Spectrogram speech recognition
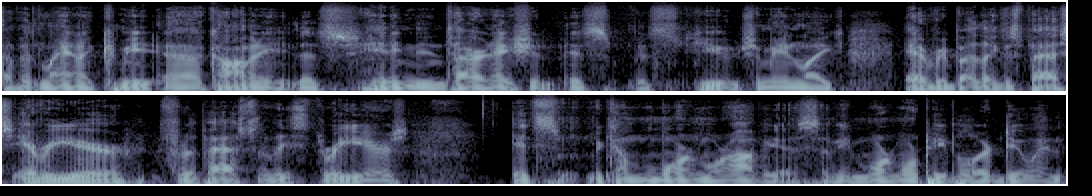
of Atlanta com- uh, comedy that's hitting the entire nation. It's it's huge. I mean, like everybody, like this past every year for the past at least three years, it's become more and more obvious. I mean, more and more people are doing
